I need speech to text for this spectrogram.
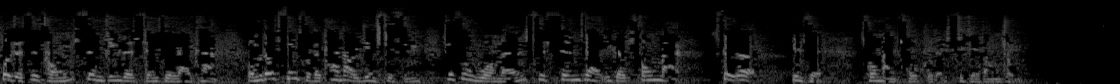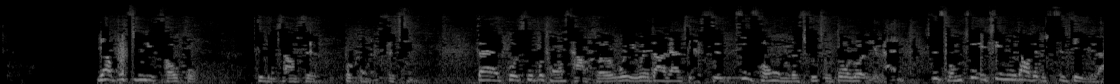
或者是从圣经的神学来看，我们都清楚的看到一件事情，就是我们是生在一个充满罪恶并且充满愁苦的世界当中。要不经历愁苦，基本上是不可能的事情。在过去不同的场合，我也为大家解释：自从我们的始祖堕落以来，自从罪进入到这个世界以来，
